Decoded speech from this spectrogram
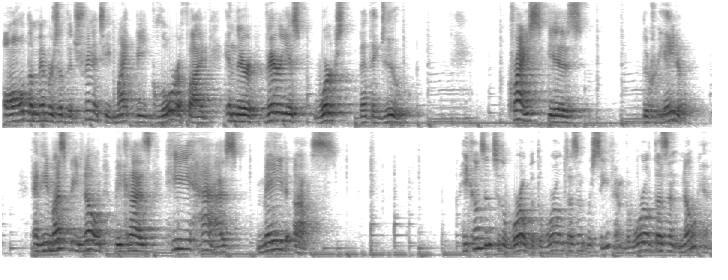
all the members of the Trinity might be glorified in their various works that they do. Christ is the Creator. And he must be known because he has made us. He comes into the world, but the world doesn't receive him. The world doesn't know him.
